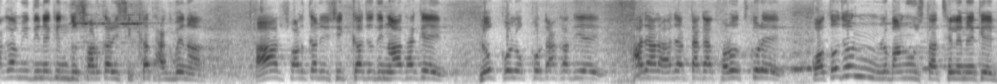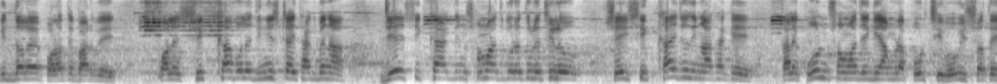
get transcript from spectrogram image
আগামী দিনে কিন্তু সরকারি শিক্ষা থাকবে না। আর সরকারি শিক্ষা যদি না থাকে, লক্ষ লক্ষ টাকা দিয়ে হাজার হাজার টাকা খরচ করে কতজন মানুষ তার ছেলে মেয়েকে বিদ্যালয়ে পড়াতে পারবে? ফলে শিক্ষা বলে জিনিসটাই থাকবে না। যে শিক্ষা একদিন সমাজ গড়ে তুলেছিল, সেই শিক্ষাই যদি না থাকে, তাহলে কোন সমাজে গিয়ে আমরা পড়ছি ভবিষ্যতে?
